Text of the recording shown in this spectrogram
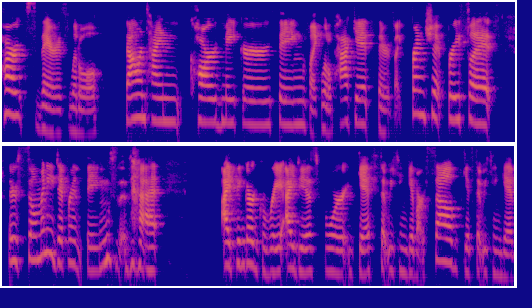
hearts, there's little Valentine card maker things, like little packets, there's like friendship bracelets. There's so many different things that I think are great ideas for gifts that we can give ourselves, gifts that we can give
